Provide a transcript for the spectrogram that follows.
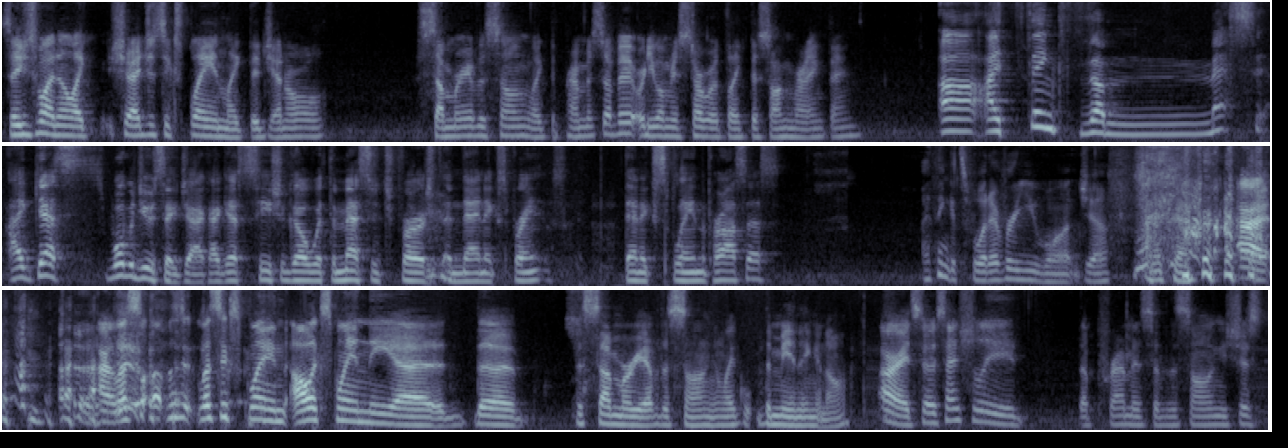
So you just want to know, like, should I just explain like the general summary of the song, like the premise of it, or do you want me to start with like the songwriting thing? Uh, I think the mess. I guess. What would you say, Jack? I guess he should go with the message first, and then explain, then explain the process. I think it's whatever you want, Jeff. Okay. All right. All right. Let's, let's let's explain. I'll explain the uh, the the summary of the song and like the meaning and all. All right. So essentially, the premise of the song is just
